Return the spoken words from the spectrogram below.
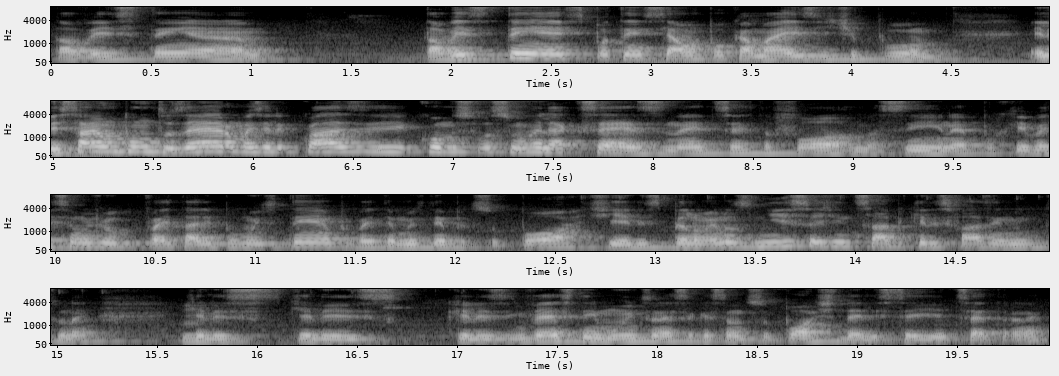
talvez tenha. Talvez tenha esse potencial um pouco a mais de tipo ele sai 1.0, mas ele quase como se fosse um Early Access, né, de certa forma, assim, né, porque vai ser um jogo que vai estar ali por muito tempo, vai ter muito tempo de suporte, eles, pelo menos nisso, a gente sabe que eles fazem muito, né, hum. que, eles, que, eles, que eles investem muito nessa questão de suporte, DLC e etc, né.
